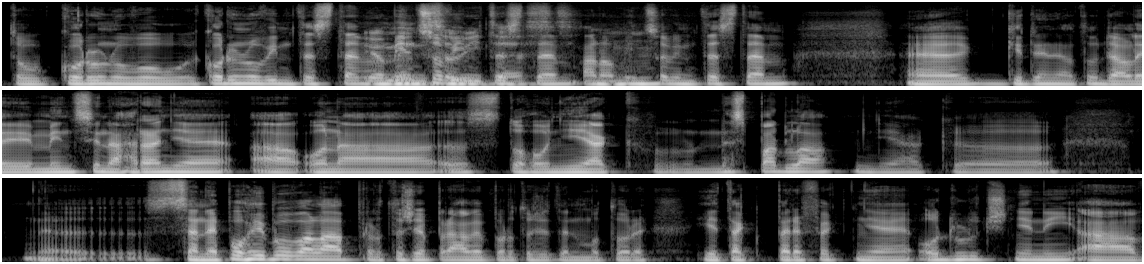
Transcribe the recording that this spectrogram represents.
tou korunovou, korunovým testem, jo, mincovým test. testem, ano, mm-hmm. mincovým testem, eh, kde na to dali minci na hraně a ona z toho nijak nespadla, nijak eh, se nepohybovala, protože právě protože ten motor je tak perfektně odlučněný a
